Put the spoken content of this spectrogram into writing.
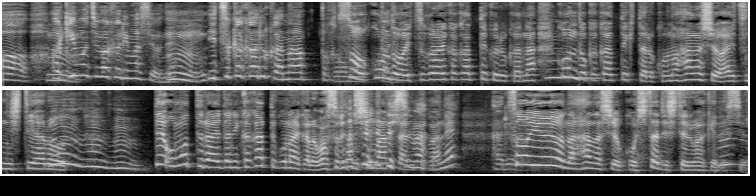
あはあうんあ、気持ちわかりますよね、うんいつかかるかなとか思ったりそう、今度はいつぐらいかかってくるかな？今度かかってきたらこの話をあいつにしてやろう。うんうんうん。って思ってる間にかかってこないから忘れてしまったりとかね。そういうような話をこうしたりしてるわけですよ。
